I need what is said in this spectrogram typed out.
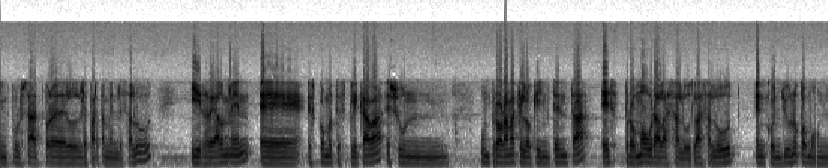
impulsat per el Departament de Salut i realment, eh, és com t'explicava, és un, un programa que el que intenta és promoure la salut, la salut en conjunt com un,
